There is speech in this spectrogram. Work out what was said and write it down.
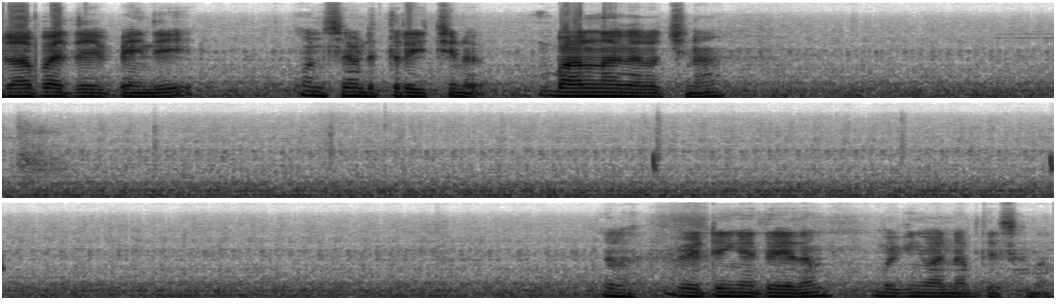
డ్రాప్ అయితే అయిపోయింది. వన్ సెవెంటీ త్రీ ఇచ్చిండు. బాలనగర్ వచ్చిన. వెయిటింగ్ అయితే వేదాం బుకింగ్ వన్ అప్ తీసుకుందాం.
